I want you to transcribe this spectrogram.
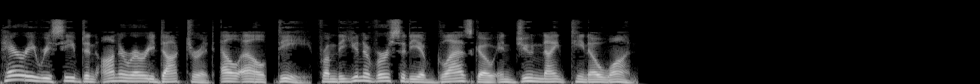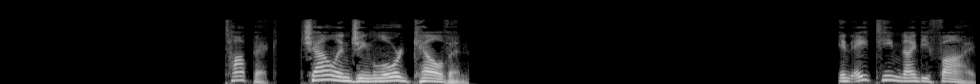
Perry received an honorary doctorate LL.D. from the University of Glasgow in June 1901. Challenging Lord Kelvin In 1895,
